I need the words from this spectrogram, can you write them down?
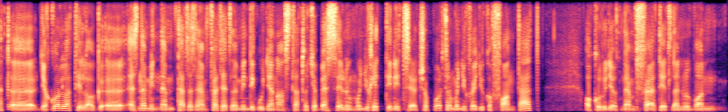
Hát ö, gyakorlatilag ö, ez nem, nem, tehát ez nem feltétlenül mindig ugyanaz. Tehát, hogyha beszélünk mondjuk egy tini célcsoportra, mondjuk vegyük a Fantát, akkor ugye ott nem feltétlenül van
